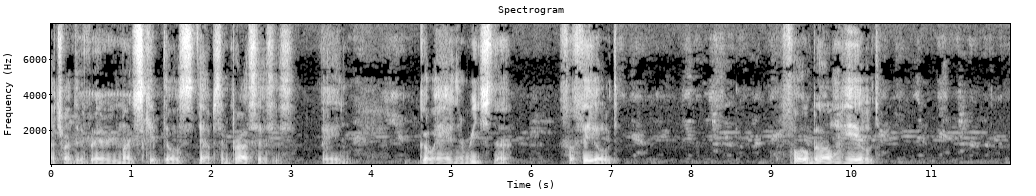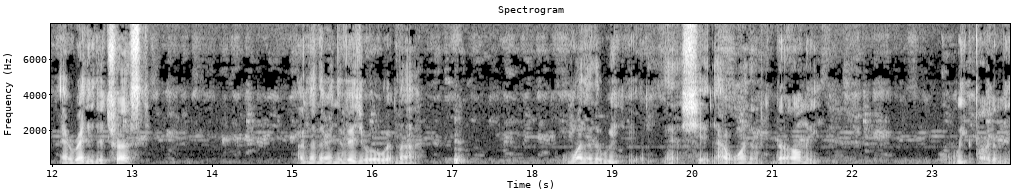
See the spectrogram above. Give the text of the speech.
I tried to very much skip those steps and processes and go ahead and reach the fulfilled, full blown healed, and ready to trust another individual with my one of the weak eh, shit, not one of the only weak part of me.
